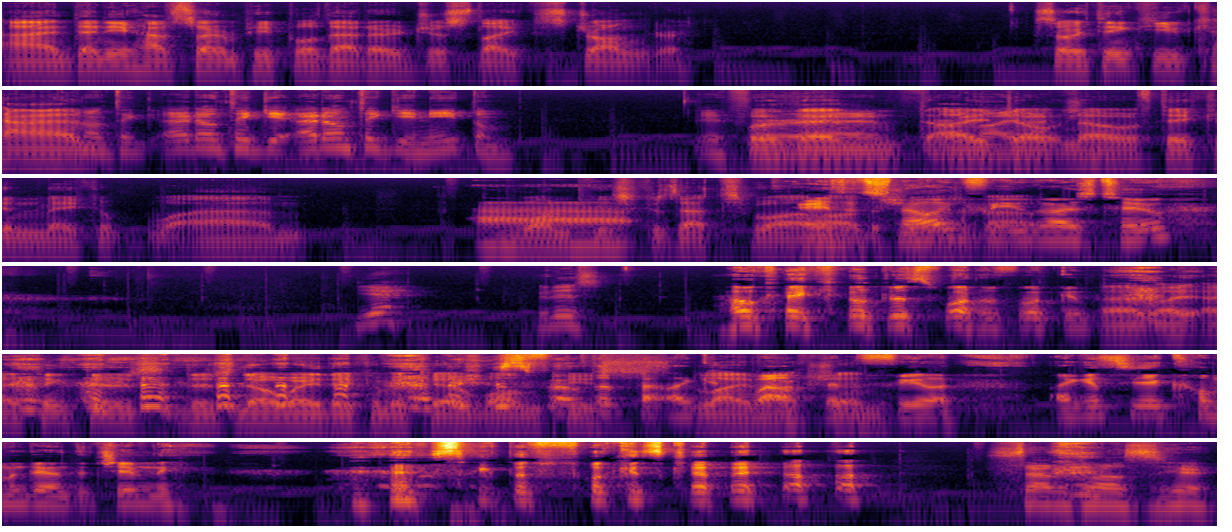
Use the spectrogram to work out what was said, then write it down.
And then you have certain people that are just like stronger. So I think you can. I don't think I don't think you, I don't think you need them. If But then uh, I don't action. know if they can make a um, Uh, One Piece because that's what a is lot it of the snowing for you guys too Yeah, it is. okay cool just want to fucking Um, I, I think there's there's no way they can make a I One Piece it, like, live well, action. Feel it. I can see it coming down the chimney. it's like the fuck is going on? Santa Claus is here.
